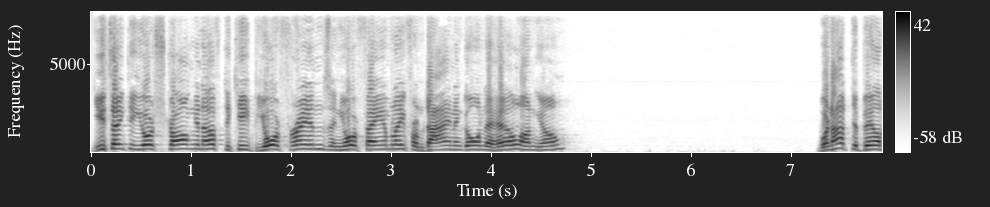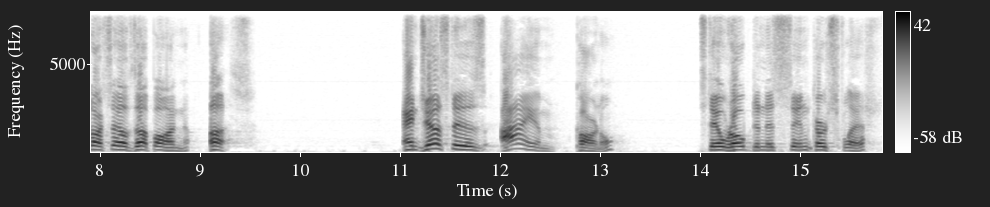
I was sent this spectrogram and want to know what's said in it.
You think that you're strong enough to keep your friends and your family from dying and going to hell on your own? We're not to build ourselves up on us. And just as I am carnal, still robed in this sin cursed flesh,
